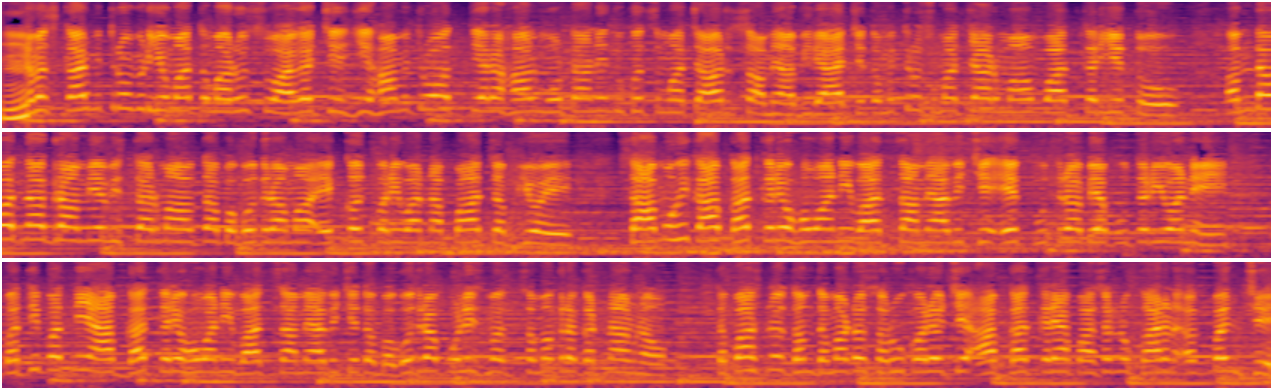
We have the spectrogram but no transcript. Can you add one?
નમસ્કાર મિત્રો, વિડીયોમાં તમારું સ્વાગત છે. જી હા મિત્રો, અત્યારે હાલ મોટા અને દુઃખદ સમાચાર સામે આવી રહ્યા છે. તો મિત્રો, સમાચારમાં વાત કરીએ તો અમદાવાદના ગ્રામ્ય વિસ્તારમાં આવતા બગોદરામાં એક જ પરિવારના પાંચ સભ્યોએ સામૂહિક આપઘાત કર્યો હોવાની વાત સામે આવી છે. એક પુત્ર, બે પુત્રીઓ અને પતિ પત્ની આપઘાત કર્યો હોવાની વાત સામે આવી છે. તો બગોદરા પોલીસ સમગ્ર ઘટનાનો તપાસનો ધમધમાટો શરૂ કર્યો છે. આપઘાત કર્યા પાછળનું કારણ અકબંધ છે.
